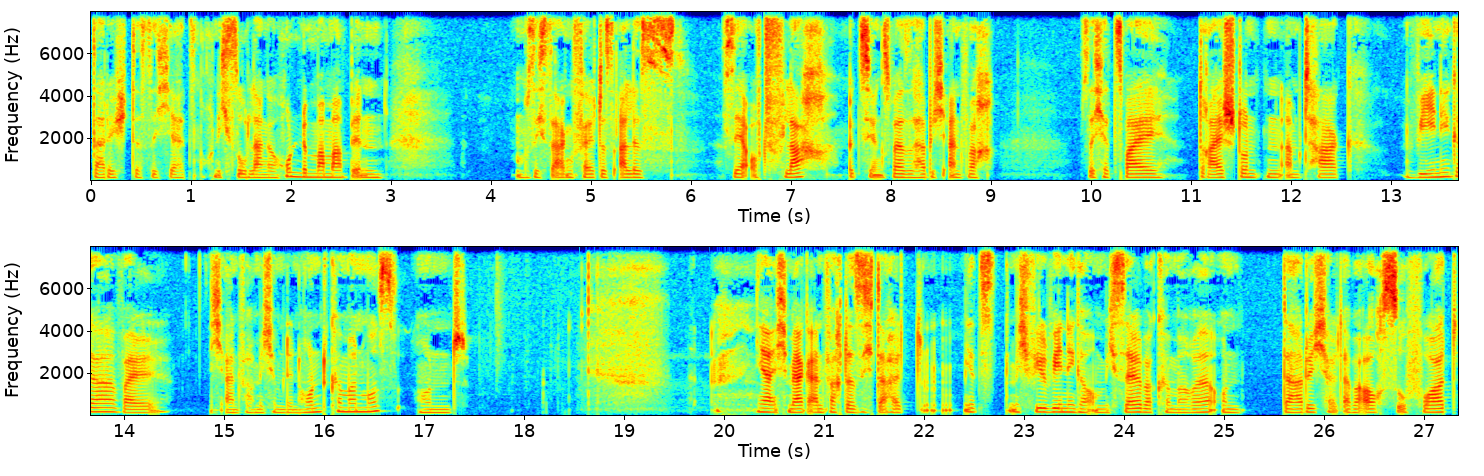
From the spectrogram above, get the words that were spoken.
dadurch, dass ich ja jetzt noch nicht so lange Hundemama bin, muss ich sagen, fällt das alles sehr oft flach, beziehungsweise habe ich einfach sicher zwei, drei Stunden am Tag weniger, weil ich einfach mich um den Hund kümmern muss. Und ja, ich merke einfach, dass ich da halt jetzt mich viel weniger um mich selber kümmere und dadurch halt aber auch sofort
